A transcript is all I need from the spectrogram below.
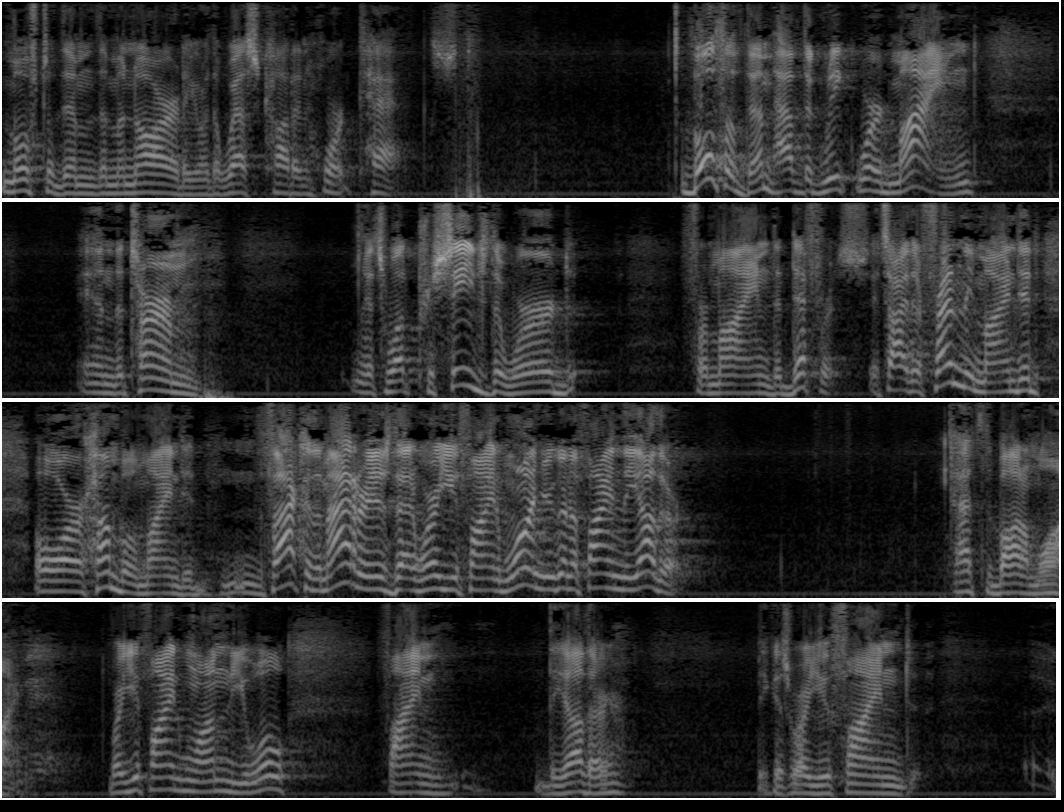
most of them the minority or the Westcott and Hort text. Both of them have the Greek word mind in the term, it's what precedes the word for mind that differs. It's either friendly minded or humble minded. The fact of the matter is that where you find one, you're going to find the other. That's the bottom line. Where you find one, you will find the other, because where you find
